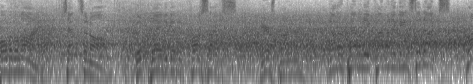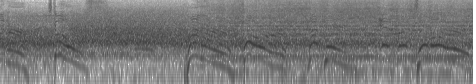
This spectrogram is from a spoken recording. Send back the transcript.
Over the line. Samsonov. Good play to get it across ice. Here's Pryor. Another penalty coming against the Ducks. Pryor scores! Pryor, four, nothing. Edmonton Oilers.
